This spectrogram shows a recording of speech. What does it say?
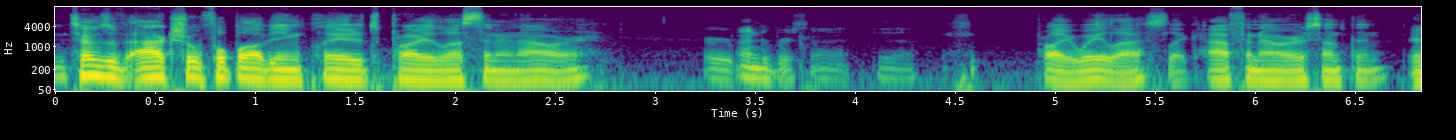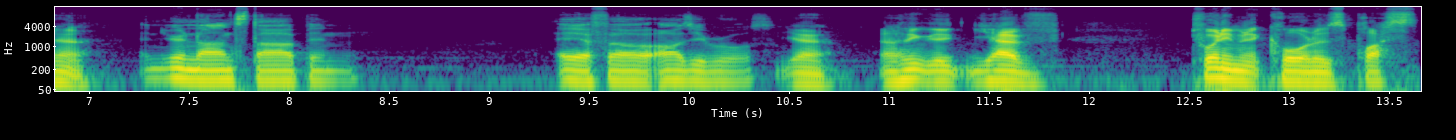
in terms of actual football being played, it's probably less than an hour. Hundred percent. Yeah. Probably way less, like half an hour or something. Yeah. And you're nonstop in AFL Aussie rules. Yeah. And I think that you have 20 minute quarters plus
